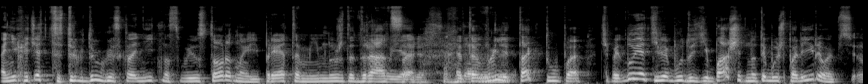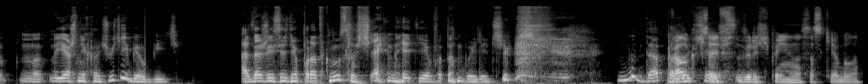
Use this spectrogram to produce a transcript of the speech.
они хотят друг друга склонить на свою сторону, и при этом им нужно драться. Хуярятся. Это Да, выглядит да. так тупо. Типа, ну я тебе буду ебашить, но ты будешь парировать все. Ну я ж не хочу тебя убить. А даже если я тебя проткну случайно, я тебя потом вылечу. Ну да, Жалко, кстати, что дырочка не на соске была.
